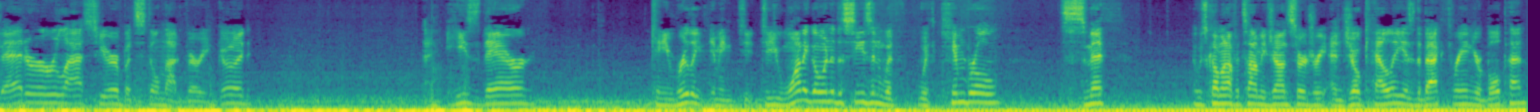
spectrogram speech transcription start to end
better last year, but still not very good. He's there. Can you really? I mean, do, do you want to go into the season with with Kimbrel, Smith, who's coming off of Tommy John surgery, and Joe Kelly is the back three in your bullpen?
